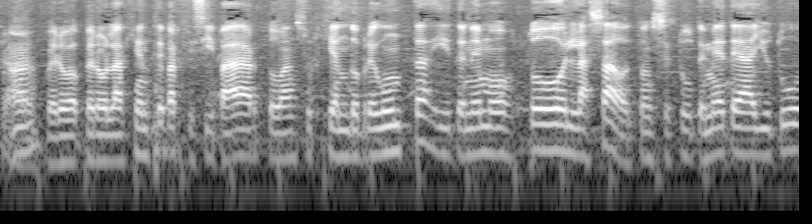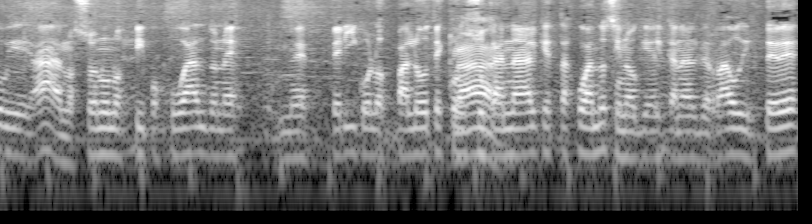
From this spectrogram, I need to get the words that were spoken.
Claro, ¿ah? pero, pero la gente participa harto, van surgiendo preguntas y tenemos todo enlazado. Entonces tú te metes a YouTube y, ah, no son unos tipos jugando, no es, no es Perico los palotes con Claro. su canal que está jugando, sino que es el canal de Raudil TV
